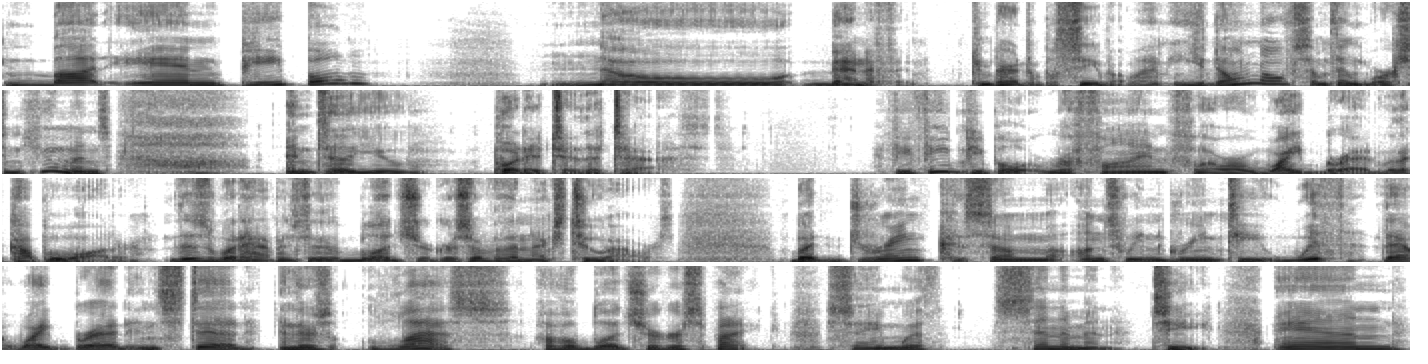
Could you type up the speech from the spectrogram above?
but in people, no benefit compared to placebo. I mean, you don't know if something works in humans until you put it to the test. If you feed people refined flour white bread with a cup of water, this is what happens to their blood sugars over the next two hours. But drink some unsweetened green tea with that white bread instead, and there's less of a blood sugar spike. Same with cinnamon tea, and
